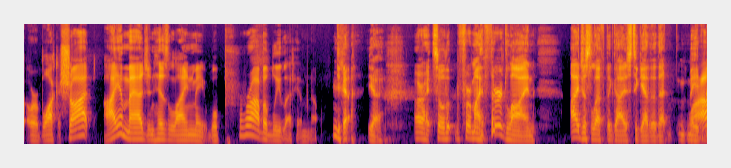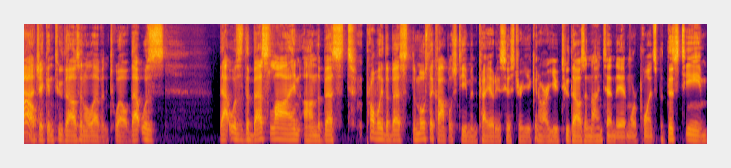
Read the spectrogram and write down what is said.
or block a shot, I imagine his line mate will probably let him know. Yeah, yeah. All right. So th- for my third line, I just left the guys together that made Wow. magic in 2011 12. That was that was the best line on the best, probably the best, the most accomplished team in Coyotes history. You can argue 2009 10, they had more points, but this team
